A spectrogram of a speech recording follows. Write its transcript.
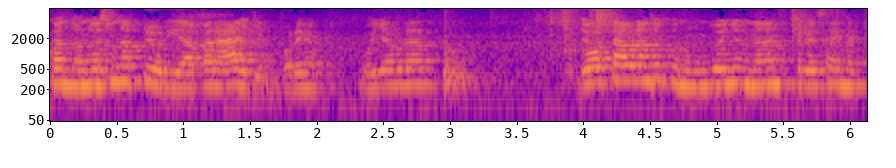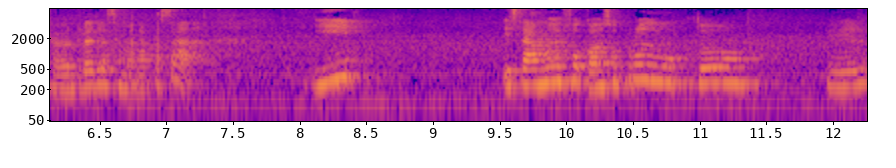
cuando no es una prioridad para alguien, por ejemplo. Voy a hablar yo estaba hablando con un dueño de una empresa de mercado en red la semana pasada y estaba muy enfocado en su producto él,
